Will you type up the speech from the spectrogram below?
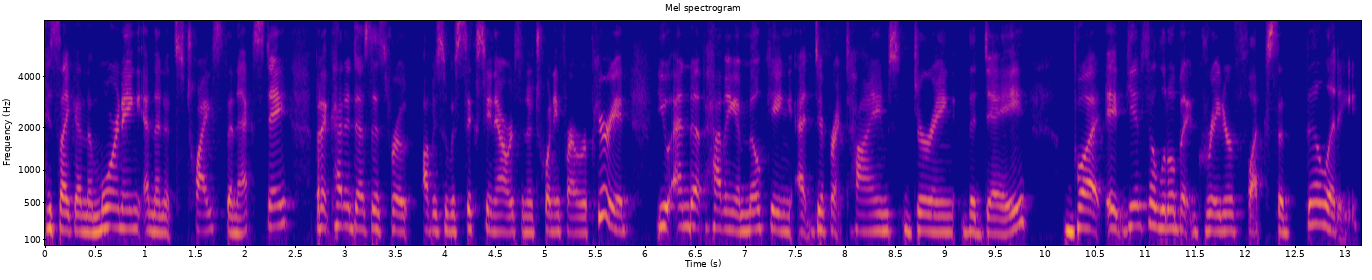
it's like in the morning and then it's twice the next day. But it kind of does this for obviously with 16 hours in a 24 hour period. You end up having a milking at different times during the day, but it gives a little bit greater flexibility.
